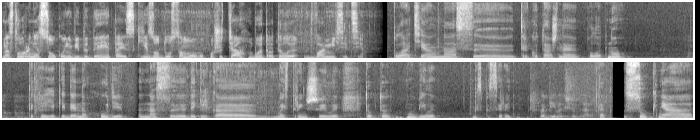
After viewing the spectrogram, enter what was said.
На створення суконь від ідеї та ескізу до самого пошиття витратили два місяці. Плаття у нас е, трикотажне полотно, таке, як іде на худі. Нас е, декілька майстринь шили, тобто ну, біле безпосередньо. Ви білих шив, так? Так. Сукня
